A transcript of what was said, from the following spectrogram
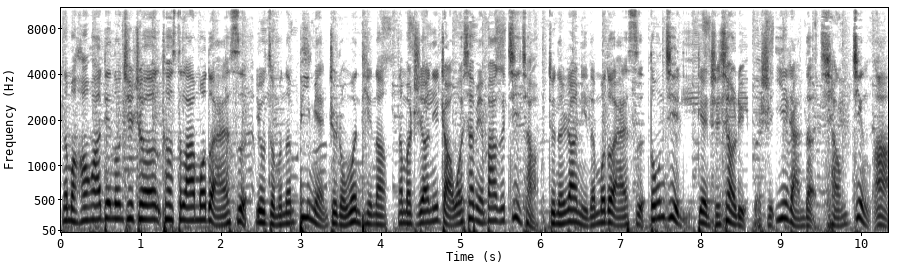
那么豪华电动汽车特斯拉 Model S 又怎么能避免这种问题呢？那么只要你掌握下面八个技巧，就能让你的 Model S 冬季里电池效率也是依然的强劲啊！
